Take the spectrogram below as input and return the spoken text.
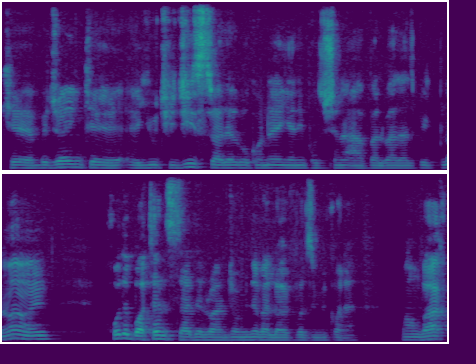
که به جای اینکه UTG straddle بکنه یعنی position اول بعد از big blind خود button straddle رو انجام میده و live بازی می‌کنه. و اون وقت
